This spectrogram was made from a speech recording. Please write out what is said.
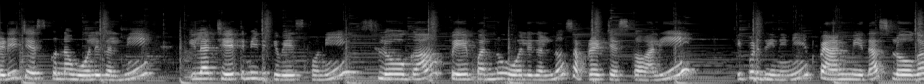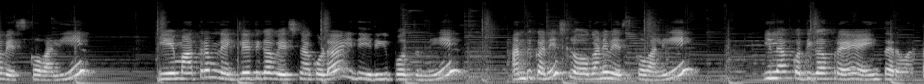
రెడీ చేసుకున్న ఓలిగల్ని ఇలా చేతి మీదకి వేసుకొని స్లోగా పేపర్ను ఓలిగలను సపరేట్ చేసుకోవాలి. ఇప్పుడు దీనిని ప్యాన్ మీద స్లోగా వేసుకోవాలి. ఏమాత్రం నెగ్లెట్గా వేసినా కూడా ఇది ఇరిగిపోతుంది. అందుకని స్లోగానే వేసుకోవాలి. ఇలా కొద్దిగా ఫ్రై అయిన తర్వాత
